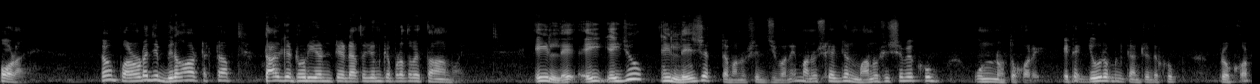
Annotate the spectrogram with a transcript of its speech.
পড়ায়। এবং পড়ানোটা যে বিরাট একটা টার্গেট ওরিয়েন্টেড এতজনকে পড়াতে হবে তা নয়। এই এই এই যে এই লেজারটা মানুষের জীবনে মানুষকে একজন মানুষ হিসেবে খুব উন্নত করে। এটা ইউরোপিয়ান কান্ট্রিতে খুব প্রকট।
